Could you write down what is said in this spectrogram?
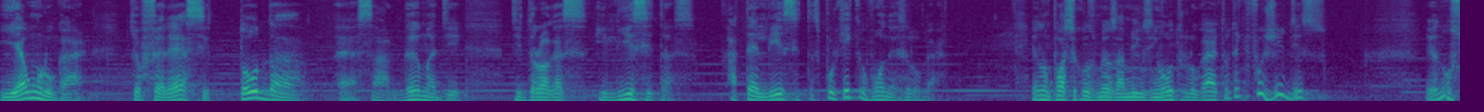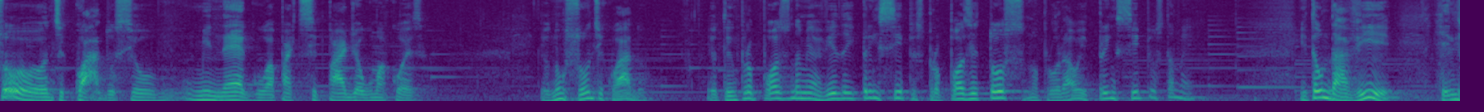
e é um lugar que oferece toda essa gama de, de drogas ilícitas, até lícitas, por que, que eu vou nesse lugar? Eu não posso ir com os meus amigos em outro lugar, então eu tenho que fugir disso. Eu não sou antiquado se eu me nego a participar de alguma coisa. Eu não sou antiquado. Eu tenho propósitos na minha vida e princípios, propósitos no plural e princípios também. Então Davi, ele,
